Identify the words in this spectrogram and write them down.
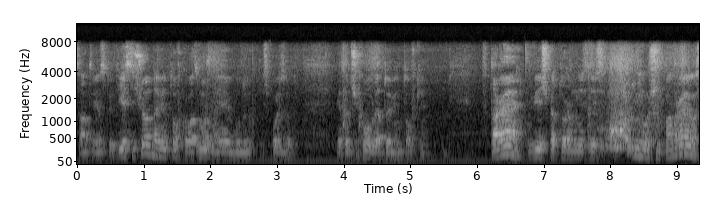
соответствует. Есть еще одна винтовка, возможно, я и буду использовать этот чехол для той винтовки. Вторая вещь, которая мне здесь не очень понравилась,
